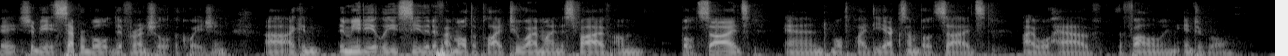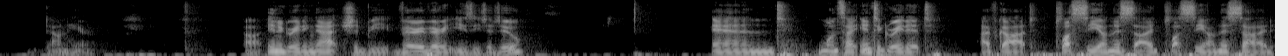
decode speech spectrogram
Okay, it should be a separable differential equation. Uh, I can immediately see that if I multiply 2y minus 5 on both sides and multiply dx on both sides, I will have the following integral down here. Uh, integrating that should be very, very easy to do. And once I integrate it, I've got plus c on this side, plus c on this side.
